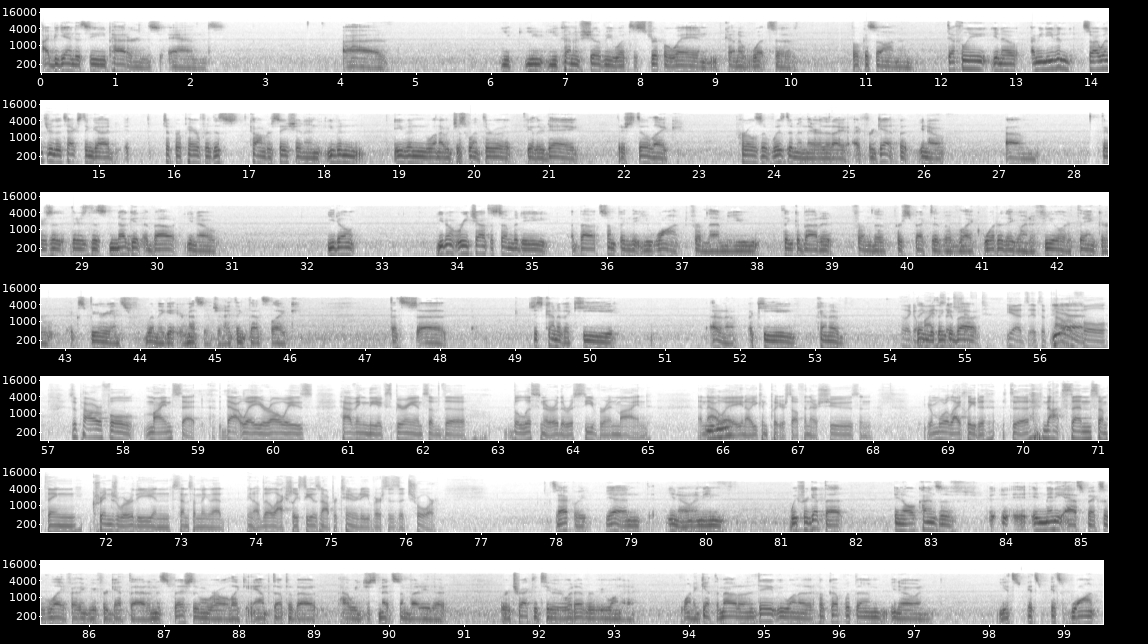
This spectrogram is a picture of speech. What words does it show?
I began to see patterns and uh, you, you you kind of showed me what to strip away and kind of what to focus on. And definitely you know i mean even so i went through the texting guide to prepare for this conversation. And even even when i just went through it the other day there's still like pearls of wisdom in there that i, I forget. But you know um, there's a there's this nugget about you know you don't you don't reach out to somebody about something that you want from them. You think about it from the perspective of like what are they going to feel or think or experience when they get your message and i think that's like that's uh, just kind of a key i don't know a key kind of like thing to think about shift. yeah it's, it's a powerful yeah. it's a powerful mindset that way you're always having the experience of the the listener or the receiver in mind and that mm-hmm. way you know you can put yourself in their shoes and you're more likely to to not send something cringeworthy and send something that you know they'll actually see as an opportunity versus a chore. Exactly. Yeah, and you know, I mean, we forget that in all kinds of in many aspects of life. I think we forget that, and especially when we're all like amped up about how we just met somebody that we're attracted to or whatever. We want to want to get them out on a date. We want to hook up with them, you know, and it's it's it's want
